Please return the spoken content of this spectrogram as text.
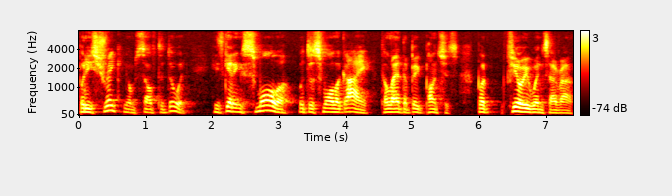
but he's shrinking himself to do it. He's getting smaller with the smaller guy to land the big punches. But Fury wins that round.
